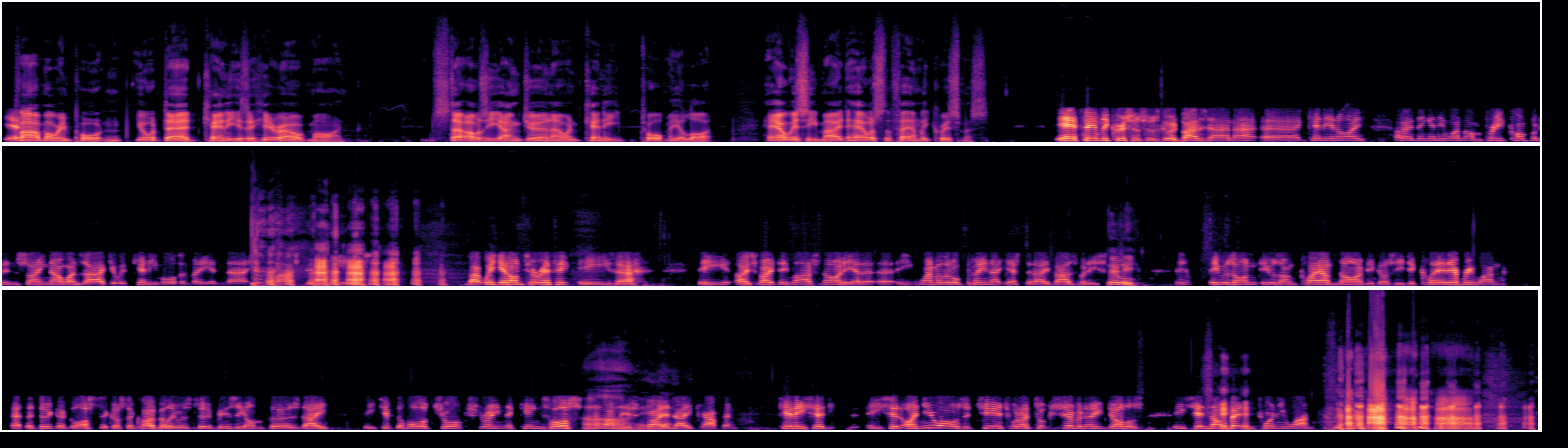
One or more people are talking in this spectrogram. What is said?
Yes. Far more important. Your dad, Kenny, is a hero of mine. I was a young journo, and Kenny taught me a lot. How is he, mate? How was the family Christmas? Yeah, family Christmas was good, Buzz. Uh, no, uh, Kenny and I, I don't think anyone. I'm pretty confident in saying no one's argued with Kenny more than me in uh, in the last 50 years. but we get on terrific. He's uh, he. I spoke to him last night. He had a, a he won a little peanut yesterday, Buzz, but he's still he? he, he was on he was on cloud nine because he declared everyone at the Duke of Gloucester because the Clovelly was too busy on Thursday. He tipped them all chalk stream, the King's horse, and oh, won the Australia yeah. Day Cup. And Kenny said, he said, I knew I was a chance when I took seventeen dollars. He said, "No, betting twenty one. oh, I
